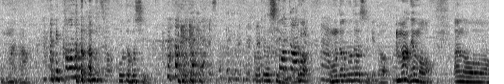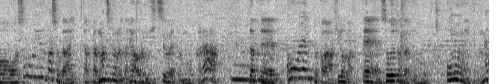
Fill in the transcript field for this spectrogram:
ほんまやな。買わなくていいんでしょ。買うてほしい。買うてほしいけど本当は、買うてほしいけどまあでもあのー、そういう場所がやっぱり街の中には俺も必要やと思うからだって公園とか広場ってそういうとこだと思うんやけどね、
